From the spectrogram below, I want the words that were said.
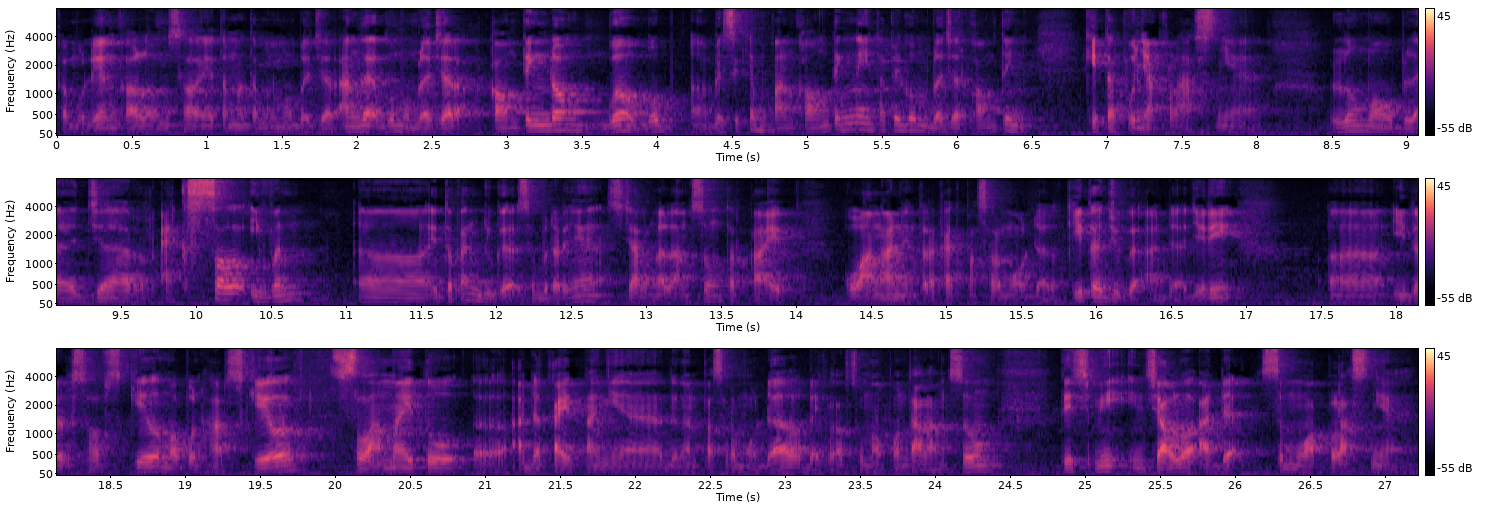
Kemudian kalau misalnya teman-teman mau belajar, ah enggak, gue mau belajar accounting dong. Gue gue basicnya bukan accounting nih, tapi gue mau belajar accounting. Kita punya kelasnya. Lo mau belajar Excel even uh, itu kan juga sebenarnya secara nggak langsung terkait keuangan yang terkait pasar modal. Kita juga ada. Jadi uh, either soft skill maupun hard skill selama itu uh, ada kaitannya dengan pasar modal baik langsung maupun tak langsung teach me insya Allah ada semua kelasnya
